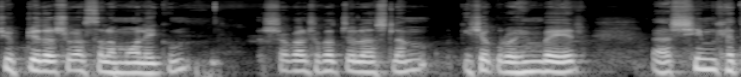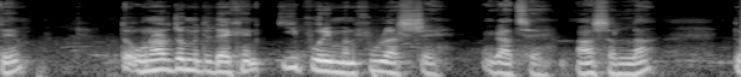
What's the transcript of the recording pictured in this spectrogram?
সুপ্রিয় দর্শক, আসসালামু আলাইকুম। সকাল সকাল চলে আসলাম কৃষক রহিম ভাইয়ের শিম খেতে। তো ওনার জমিতে দেখেন কি পরিমাণ ফুল আসছে গাছে মাশাল্লাহ তো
